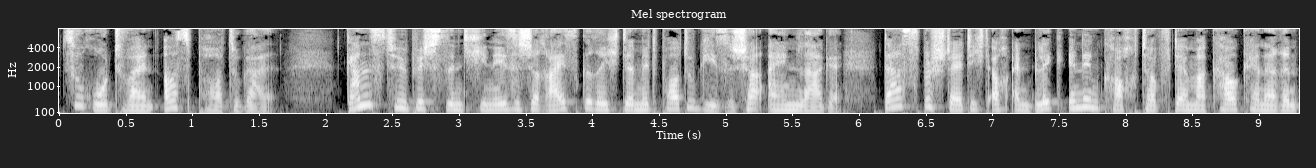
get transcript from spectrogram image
zu Rotwein aus Portugal. Ganz typisch sind chinesische Reisgerichte mit portugiesischer Einlage. Das bestätigt auch ein Blick in den Kochtopf der Macau-Kennerin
